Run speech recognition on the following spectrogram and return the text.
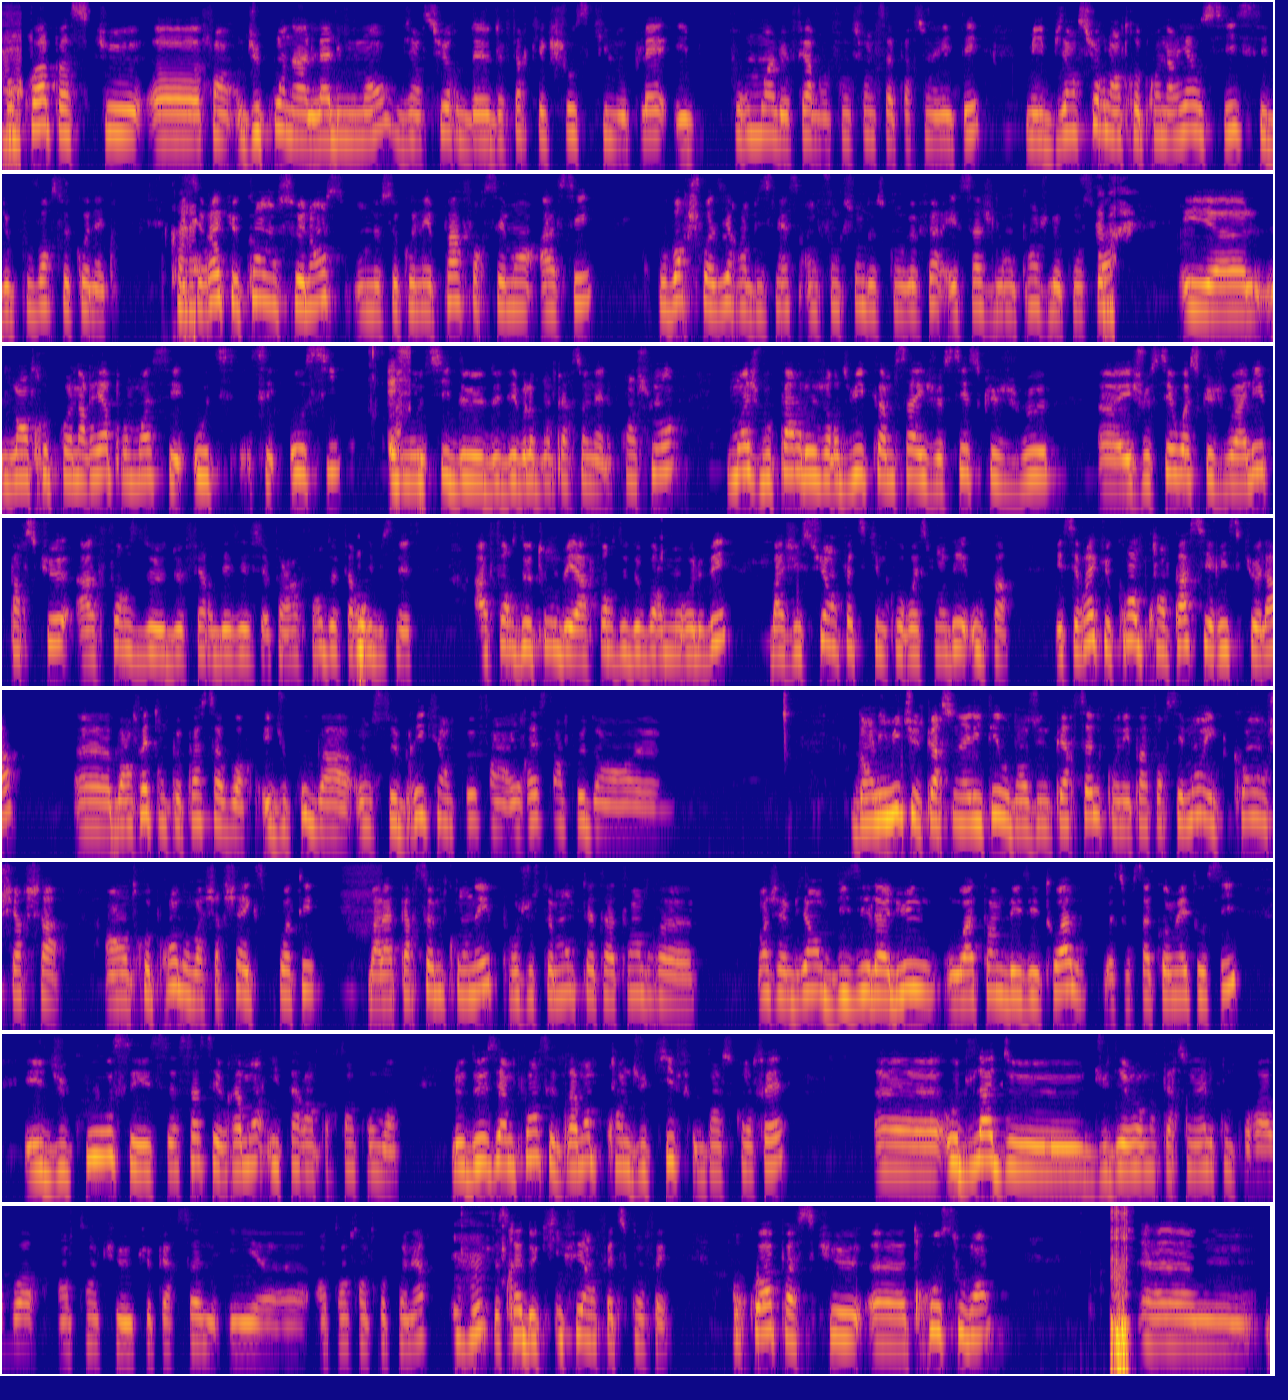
Pourquoi? Parce que, euh, du coup, on a l'alignement, bien sûr, de, faire quelque chose qui nous plaît et pour moi, le faire en fonction de sa personnalité. Mais bien sûr, l'entrepreneuriat aussi, c'est de pouvoir se connaître. c'est vrai que quand on se lance, on ne se connaît pas forcément assez pour pouvoir choisir un business en fonction de ce qu'on veut faire. Et ça, je l'entends, je le conçois. Et euh, l'entrepreneuriat, pour moi, c'est aussi un outil de, développement personnel. Franchement, moi, je vous parle aujourd'hui comme ça et je sais ce que je veux euh, et je sais où est-ce que je veux aller parce que à force de, faire des enfin, à force de faire des business, à force de tomber, à force de devoir me relever, bah, j'ai su en fait ce qui me correspondait ou pas. Et c'est vrai que quand on prend pas ces risques-là, euh, bah, en fait, on peut pas savoir. Et du coup, bah, on se brique un peu, enfin, on reste un peu dans, euh, dans limite une personnalité ou dans une personne qu'on n'est pas forcément. Et quand on cherche à à entreprendre, on va chercher à exploiter bah, la personne qu'on est pour justement peut-être atteindre. Euh, moi, j'aime bien viser la lune ou atteindre les étoiles, bah, sur sa comète aussi. Et du coup, c'est ça, c'est vraiment hyper important pour moi. Le deuxième point, c'est vraiment prendre du kiff dans ce qu'on fait. Euh, au-delà de, du développement personnel qu'on pourrait avoir en tant que, que personne et euh, en tant qu'entrepreneur, mmh ce serait de kiffer en fait ce qu'on fait. Pourquoi? Parce que trop souvent,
